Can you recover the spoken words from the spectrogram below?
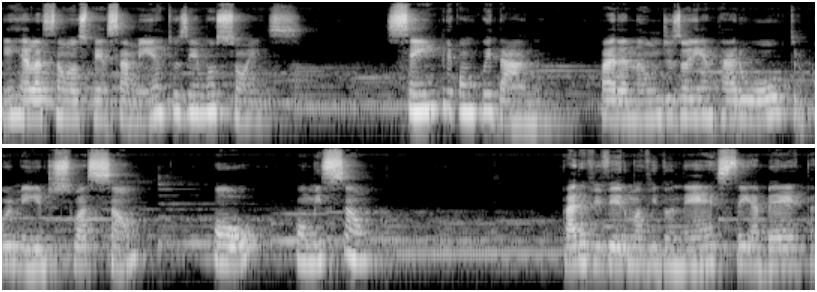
em relação aos pensamentos e emoções, sempre com cuidado para não desorientar o outro por meio de sua ação ou omissão. Para viver uma vida honesta e aberta,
